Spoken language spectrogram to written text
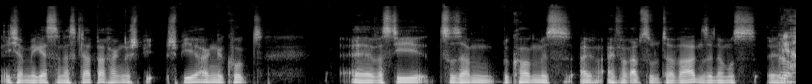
ich habe mir gestern das Gladbach-Spiel angeguckt, äh, was die zusammen bekommen, ist einfach absoluter Wahnsinn. Da muss äh, ja.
